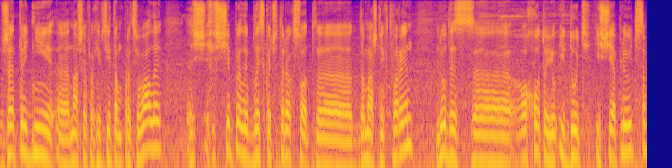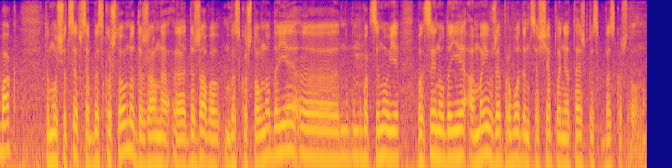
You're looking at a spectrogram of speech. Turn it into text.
Вже три дні е, наші фахівці там працювали, щепили близько 400 е, домашніх тварин. Люди з е, охотою йдуть і щеплюють собак, тому що це все безкоштовно. Державна держава безкоштовно дає, вакцинує, вакцину дає. А ми вже проводимо це щеплення теж безкоштовно.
